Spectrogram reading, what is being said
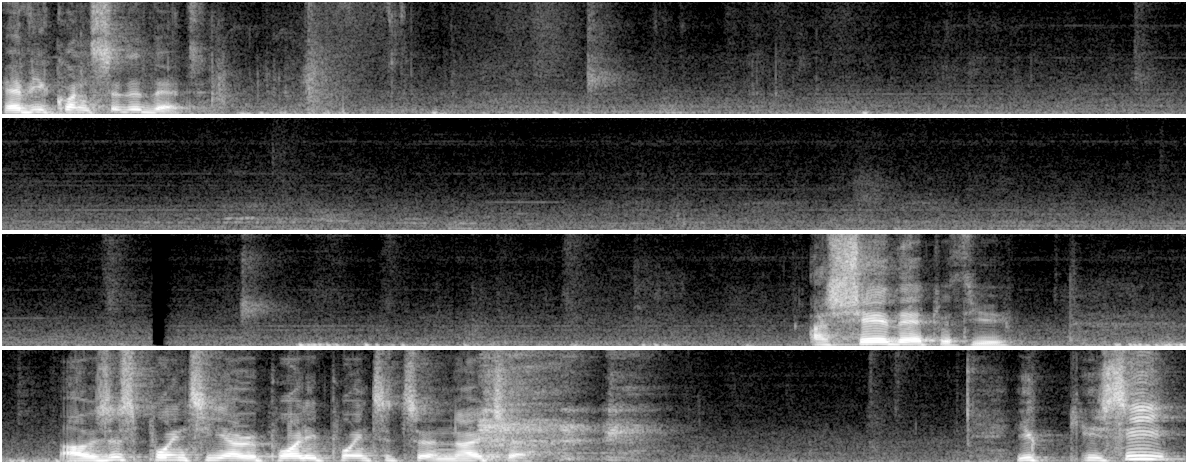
Have you considered that? I share that with you. I was just pointing, I reportedly pointed to a note You, you see,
